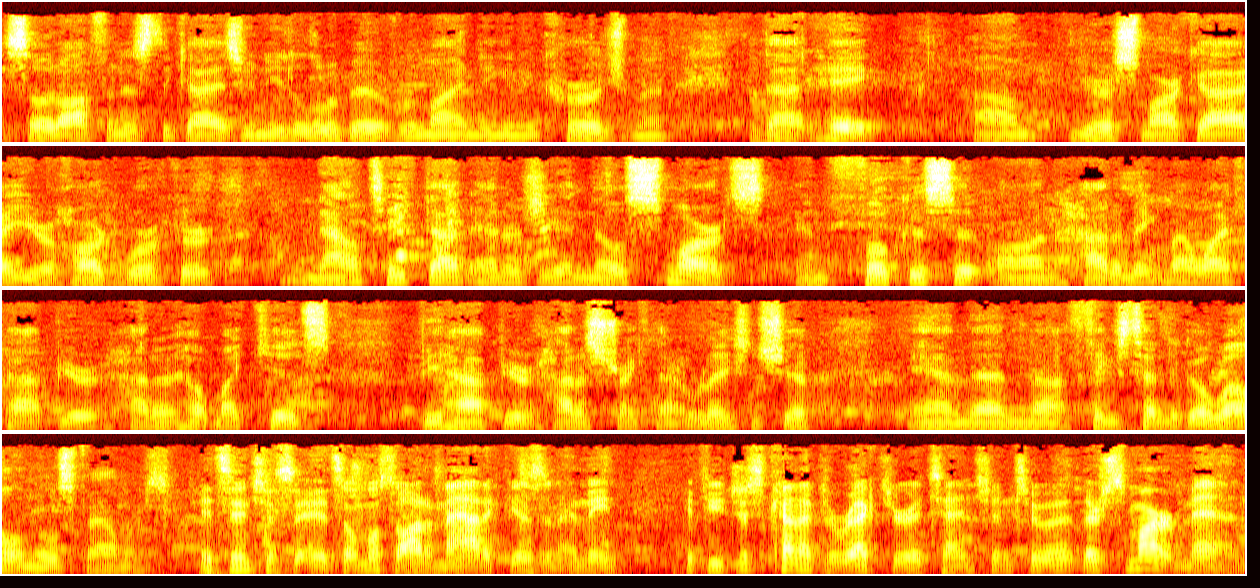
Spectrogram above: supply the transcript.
So it often is the guys who need a little bit of reminding and encouragement that, hey, um, you're a smart guy, you're a hard worker. Now take that energy and those smarts and focus it on how to make my wife happier, how to help my kids be happier, how to strengthen that relationship, and then uh, things tend to go well in those families. It's interesting. It's almost automatic, isn't it? I mean, if you just kind of direct your attention to it, they're smart men.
